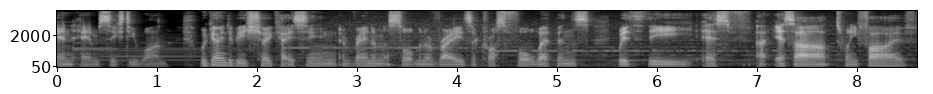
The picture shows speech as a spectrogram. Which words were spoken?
and M61. We're going to be showcasing a random assortment of raids across four weapons with the S, uh, SR25,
